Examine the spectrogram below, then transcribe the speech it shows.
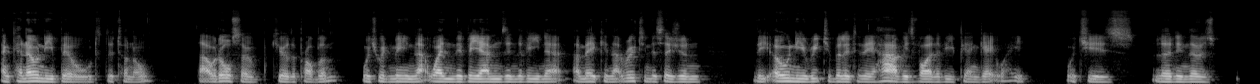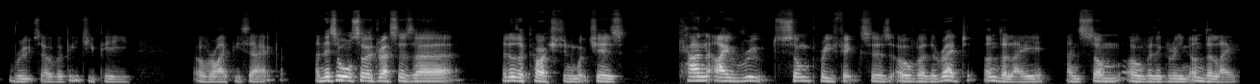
and can only build the tunnel. That would also cure the problem, which would mean that when the VMs in the VNet are making that routing decision, the only reachability they have is via the VPN gateway, which is learning those routes over BGP over IPsec. And this also addresses uh, another question, which is can I route some prefixes over the red underlay and some over the green underlay?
